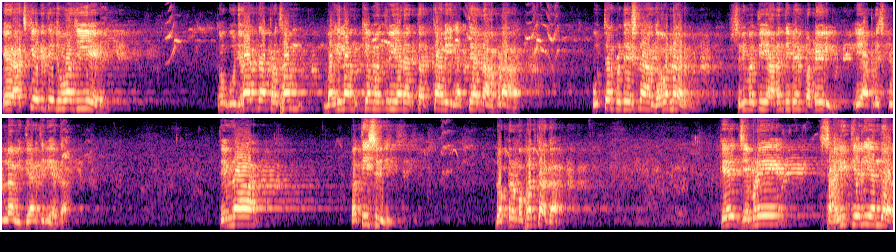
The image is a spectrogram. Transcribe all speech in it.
કે રાજકીય રીતે જોવા જઈએ તો ગુજરાતના પ્રથમ મહિલા મુખ્યમંત્રી અને તત્કાલીન અત્યારના આપણા ઉત્તર પ્રદેશના ગવર્નર શ્રીમતી આનંદીબેન પટેલ એ આપણી સ્કૂલના વિદ્યાર્થીની હતા. તેમના પતિશ્રી ડોક્ટર મફત કાકા કે જેમણે સાહિત્યની અંદર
